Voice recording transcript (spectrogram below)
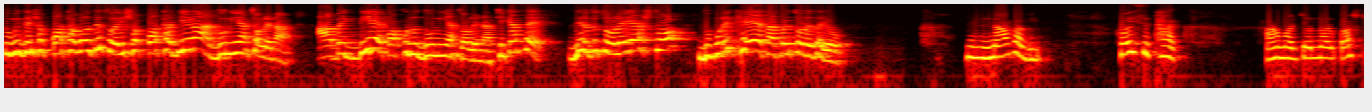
তুমি যেসব কথা বলতেছো এইসব কথা দিয়ে না দুনিয়া চলে না। আবেগ দিয়ে কখনো দুনিয়া চলে না ঠিক আছে? যেহেতু চলেই আসছো দুপুরে খেয়ে তারপরে চলে যাইও। না ভাবি হয়েছে থাক। আমার জন্য আর কষ্ট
